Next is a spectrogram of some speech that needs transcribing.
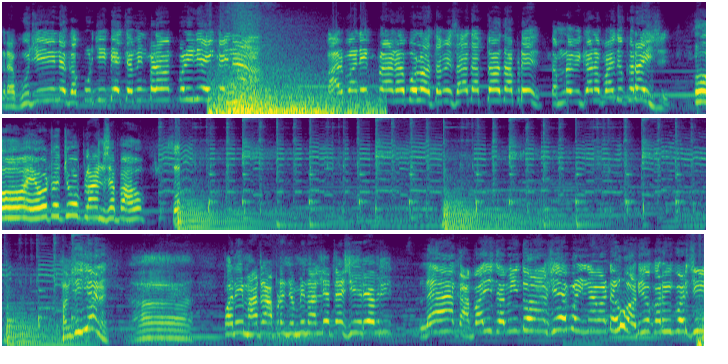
રઘુજી ને ગપુરજી બે જમીન પડામાં પડી રહી કઈ ના. પાસે એક પ્લાન બોલો તમે સાથ આપતા હોય તો આપણે. તમને વિકાનો ફાયદો કરાવી છે. ઓહો એવો તો જો પ્લાન છે પાહો? સમજી ગયા ને? હા. પણ એ માટે આપણે જમીન આલી લેતા છીએ રેવરી લે કાપાજી જમીન તો આવશે પણ એના માટે હું અડિયો કરવી પડશે.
